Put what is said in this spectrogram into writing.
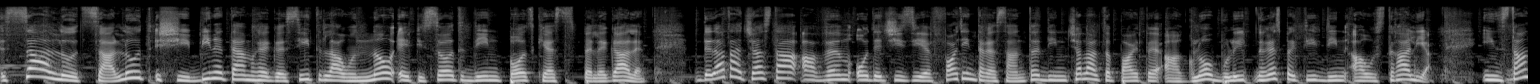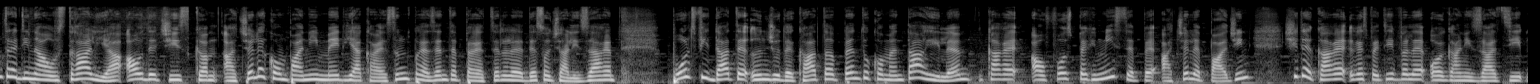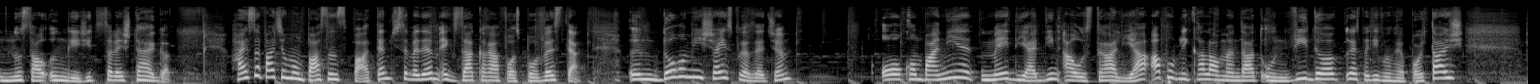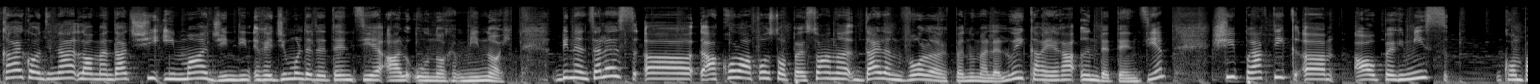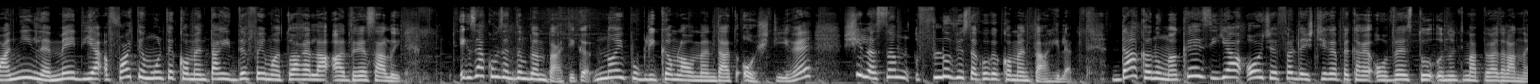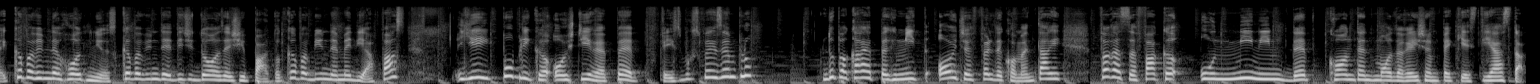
Salut, salut și bine te-am regăsit la un nou episod din podcast pe legale. De data aceasta avem o decizie foarte interesantă din cealaltă parte a globului, respectiv din Australia. Instanțele din Australia au decis că acele companii media care sunt prezente pe rețelele de socializare pot fi date în judecată pentru comentariile care au fost permise pe acele pagini și de care respectivele organizații nu s-au îngrijit să le șteargă. Hai să facem un pas în spate și să vedem exact care a fost povestea. În 2016, o companie media din Australia a publicat la un moment dat un video, respectiv un reportaj, care conținea la un moment dat și imagini din regimul de detenție al unor minori. Bineînțeles, uh, acolo a fost o persoană, Dylan Voller pe numele lui, care era în detenție și practic uh, au permis companiile media foarte multe comentarii defăimătoare la adresa lui. Exact cum se întâmplă în practică. Noi publicăm la un moment dat o știre și lăsăm fluviu să cură comentariile. Dacă nu mă crezi, ia orice fel de știre pe care o vezi tu în ultima perioadă la noi. Că vorbim de Hot News, că vorbim de Digi24, că vorbim de Mediafast, ei publică o știre pe Facebook, spre exemplu, după care permit orice fel de comentarii fără să facă un minim de content moderation pe chestia asta.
